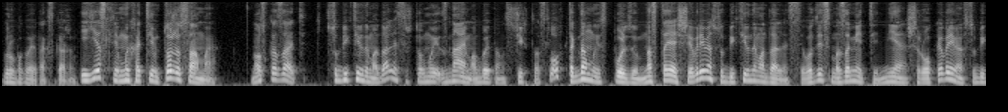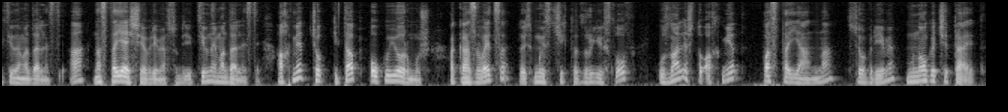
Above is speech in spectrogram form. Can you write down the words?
грубо говоря, так скажем. И если мы хотим то же самое, но сказать в субъективной модальности, что мы знаем об этом с чьих-то слов, тогда мы используем настоящее время субъективной модальности. Вот здесь, заметьте, не широкое время в субъективной модальности, а настоящее время в субъективной модальности. Ахмед чок китаб окуйормуш. Оказывается, то есть мы с чьих-то других слов узнали, что Ахмед постоянно, все время, много читает.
